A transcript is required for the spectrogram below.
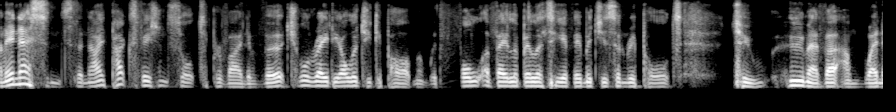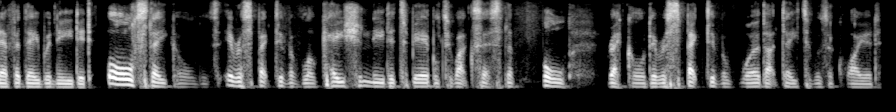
And in essence, the NIPACS vision sought to provide a virtual radiology department with full availability of images and reports to whomever and whenever they were needed. All stakeholders, irrespective of location, needed to be able to access the full record, irrespective of where that data was acquired,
